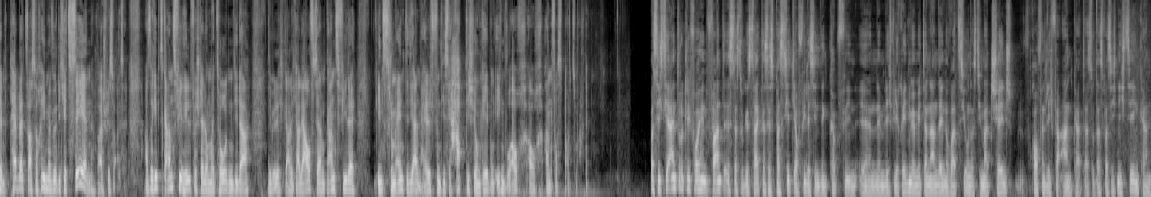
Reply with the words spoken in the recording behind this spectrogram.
dem Tablet, was auch immer, würde ich jetzt sehen, beispielsweise. Also gibt es ganz viele Hilfestellungen, Methoden, die da, die will ich gar nicht alle aufzählen, ganz viele Instrumente, die einem helfen, diese haptische Umgebung irgendwo auch, auch anfassbar zu machen. Was ich sehr eindrücklich vorhin fand, ist, dass du gesagt hast, es passiert ja auch vieles in den Köpfen, äh, nämlich wie reden wir miteinander, Innovation, das Thema Change hoffentlich verankert, also das, was ich nicht sehen kann.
